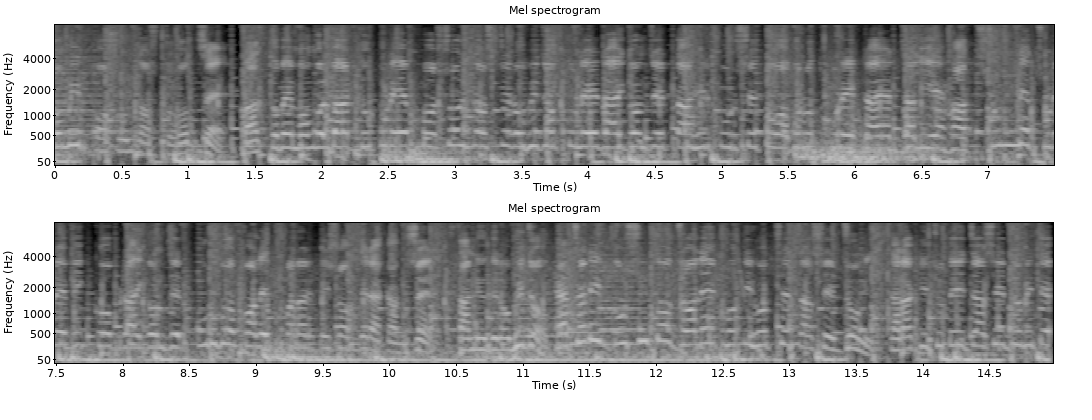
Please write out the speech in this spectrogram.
জমির ফসল নষ্ট হচ্ছে। বাস্তবে মঙ্গলবার দুপুরে ফসল নষ্টের অভিযোগ তুলে রায়গঞ্জের তাহিরপুর সেতু অবরোধ করে টায়ার জ্বালিয়ে হাত শূন্যে ছুড়ে বিক্ষোভ রায়গঞ্জের পূর্ব কলেজপাড়ার কৃষকদের একাংশের স্থানীয়দের অভিযোগ, হ্যাচারির দূষিত জলে ক্ষতি হচ্ছে চাষের জমি। তারা কিছুতেই চাষের জমিতে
